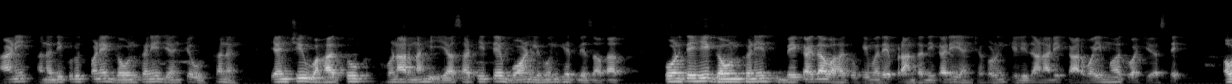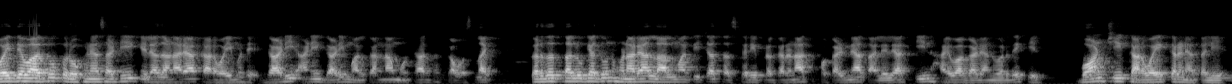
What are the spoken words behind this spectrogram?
आणि अनधिकृतपणे गौणखनिज यांचे उत्खनन यांची वाहतूक होणार नाही यासाठी ते बॉन्ड लिहून घेतले जातात. कोणतेही गौणखनिज बेकायदा वाहतुकीमध्ये प्रांताधिकारी यांच्याकडून केली जाणारी कारवाई महत्वाची असते. अवैध वाहतूक रोखण्यासाठी केल्या जाणाऱ्या कारवाईमध्ये गाडी आणि गाडी मालकांना मोठा धक्का बसलाय. कर्जत तालुक्यातून होणाऱ्या लाल मातीच्या तस्करी प्रकरणात पकडण्यात आलेल्या तीन हायवा गाड्यांवर देखील बॉन्डची कारवाई करण्यात आली आहे.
